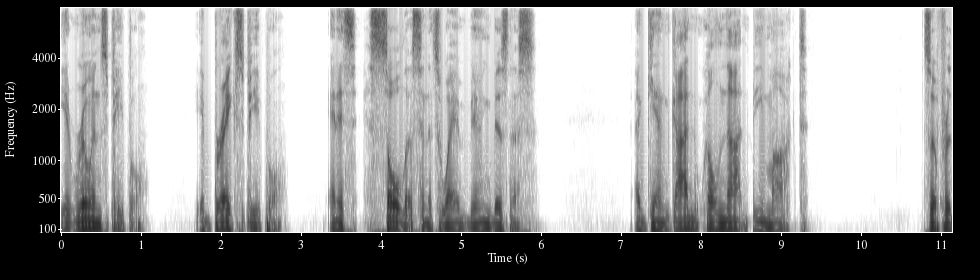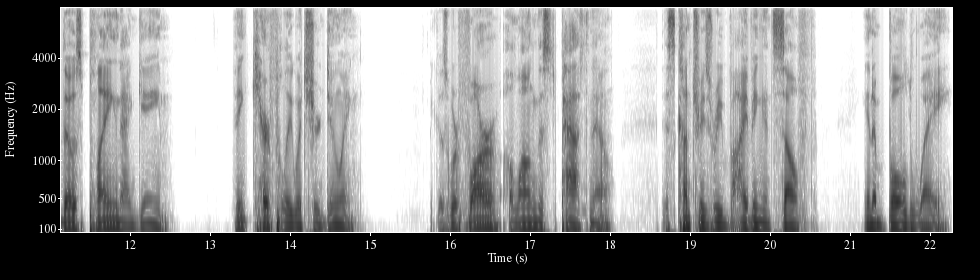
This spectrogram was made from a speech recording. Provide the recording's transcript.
it ruins people, it breaks people, and it's soulless in its way of doing business. Again, God will not be mocked. So, for those playing that game, think carefully what you're doing because we're far along this path now. This country's reviving itself in a bold way.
